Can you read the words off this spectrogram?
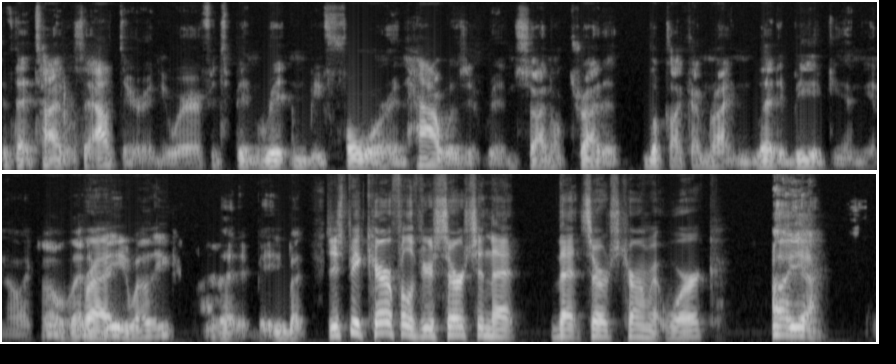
if that title's out there anywhere, if it's been written before, and how was it written. So I don't try to look like I'm writing "Let It Be" again. You know, like oh, let Right. it be. Well, you can let it be, but Just be careful if you're searching that that search term at work. oh yeah,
